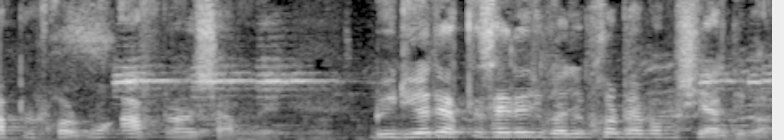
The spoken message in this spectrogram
আপলোড করব আপনার সামনে। ভিডিও দেখতে চাইলে যোগাযোগ করবে এবং শেয়ার দিবা।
